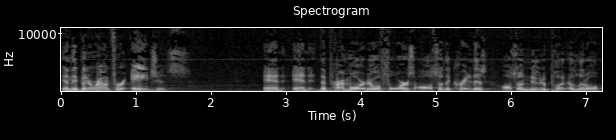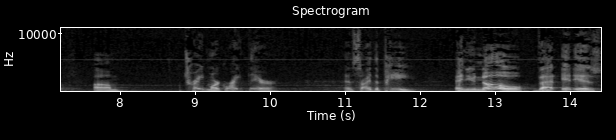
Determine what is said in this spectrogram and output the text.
And they've been around for ages. And, and the primordial force also that created this also knew to put a little um, trademark right there inside the P. And you know that it is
